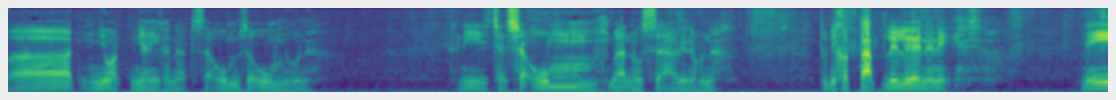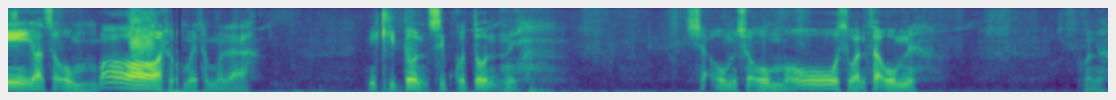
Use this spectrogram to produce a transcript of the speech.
ปาดยอดใหญ่ขนาดสะอมสะอมคุณนะนี่ชะชะอมบ้านน้องสาวเลยนะคุณนะตัวนี้เขาตัดเรื่อยๆนะนี่นี่ยอดสะอมบ่ทุกไม่ธรรมดา มีกี่ต้นสิบกว่าต้นนี่ชะอมชะอมโอ้สวนสะอมเนี่ยคุณนะ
